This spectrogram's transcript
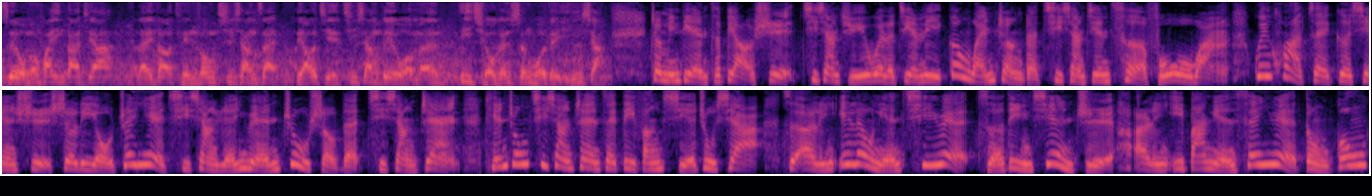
所以我们欢迎大家来到田中气象站，了解气象对我们地球跟生活的影响。郑明典则表示，气象局为了建立更完整的气象监测服务网，规划在各县市设立有专业气象人员驻守的气象站。田中气象站在地方协助下，自二零一六年七月择定限制，二零一八年三月动工，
